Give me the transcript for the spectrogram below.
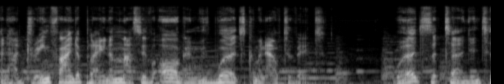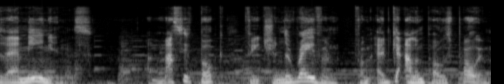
and had Dreamfinder playing a massive organ with words coming out of it. Words that turned into their meanings. A massive book featuring the raven from Edgar Allan Poe's poem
